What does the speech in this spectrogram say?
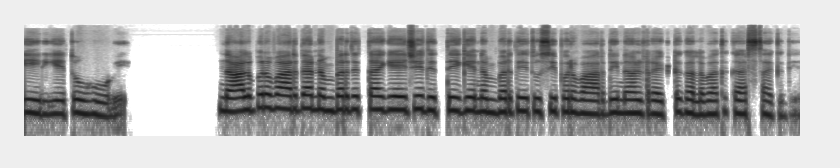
ਏਰੀਏ ਤੋਂ ਹੋਵੇ। ਨਾਲ ਪਰਿਵਾਰ ਦਾ ਨੰਬਰ ਦਿੱਤਾ ਗਿਆ ਜੀ, ਦਿੱਤੇ ਗਏ ਨੰਬਰ ਤੇ ਤੁਸੀਂ ਪਰਿਵਾਰ ਦੇ ਨਾਲ ਡਾਇਰੈਕਟ ਗੱਲਬਾਤ ਕਰ ਸਕਦੇ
